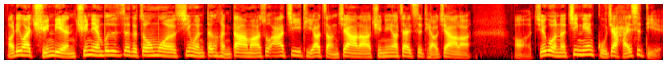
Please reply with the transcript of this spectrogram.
好，另外群联，群联不是这个周末新闻灯很大吗？说啊，记忆体要涨价啦，群联要再次调价啦。哦，结果呢？今天股价还是跌，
